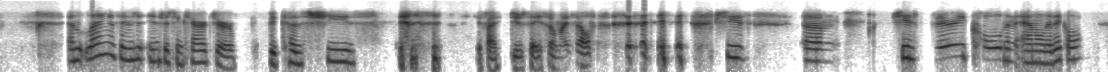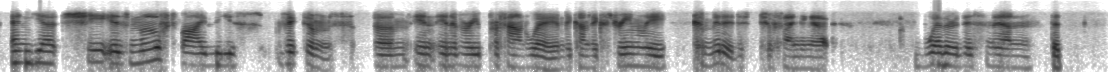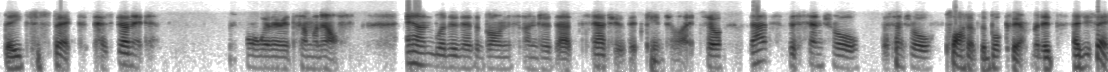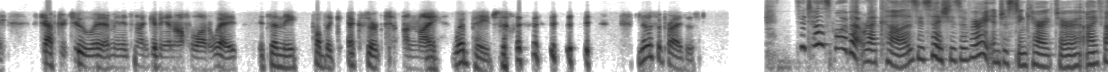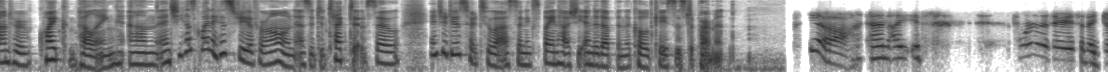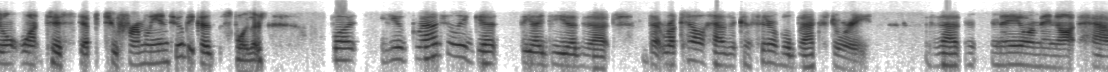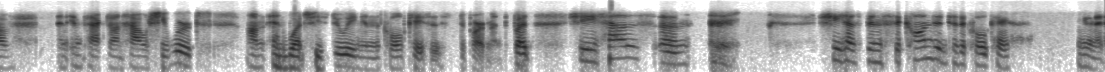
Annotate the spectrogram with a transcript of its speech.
and Lang is an interesting character because she's, if I do say so myself, she's um, she's very cold and analytical, and yet she is moved by these victims um, in in a very profound way and becomes extremely committed to finding out whether this man that they suspect has done it or whether it's someone else and whether they're the bones under that statue that came to light. So that's the central the central plot of the book there. But it as you say, chapter two. I mean it's not giving an awful lot away. it's in the public excerpt on my webpage. no surprises. So tell us more about Raquel. As you say, she's a very interesting character. I found her quite compelling, um, and she has quite a history of her own as a detective. So introduce her to us and explain how she ended up in the cold cases department. Yeah, and I it's it's one of those areas that I don't want to step too firmly into because spoilers. But you gradually get the idea that that Raquel has a considerable backstory that may or may not have an impact on how she works um, and what she's doing in the cold cases department. But she has um, she has been seconded to the cold case unit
